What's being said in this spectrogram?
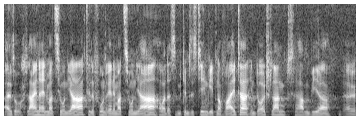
Also Laienreanimation ja, Telefonreanimation ja, aber das mit dem System geht noch weiter. In Deutschland haben wir äh,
